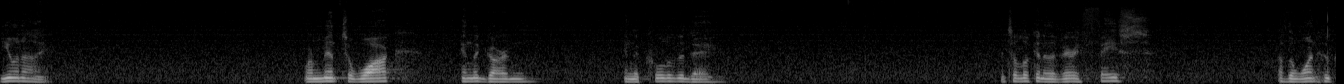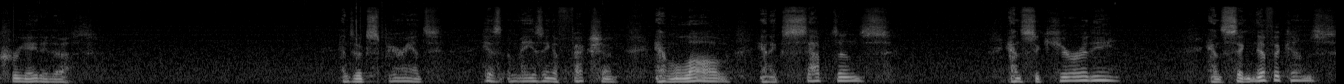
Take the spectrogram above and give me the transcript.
you and I, we're meant to walk in the garden in the cool of the day and to look into the very face of the one who created us and to experience his amazing affection and love and acceptance and security and significance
